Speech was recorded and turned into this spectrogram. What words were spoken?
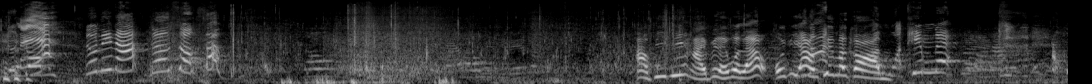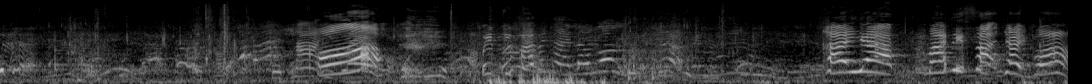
เดี๋ยวตกดูนี่นะหนึ่งสองสามอ้าวพี่พี่หายไปไหนหมดแล้วโอ๊ยพี่อามขึ้นมาก่อน หัวทิ่มเนี่ยปิดหน้าอ๋อปิดปิดหายไปไหนแล้วลูกใครอยากมาที่สระใหญ่บ้าง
